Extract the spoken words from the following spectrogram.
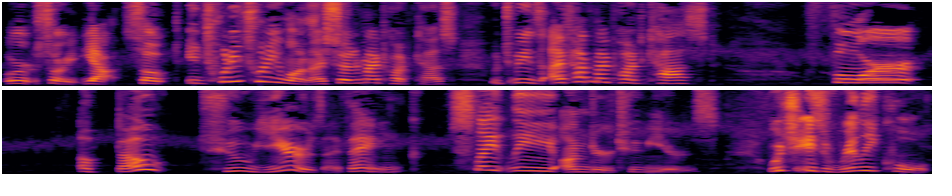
or sorry, yeah, so in 2021, I started my podcast, which means I've had my podcast for about two years, I think. Slightly under two years, which is really cool.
